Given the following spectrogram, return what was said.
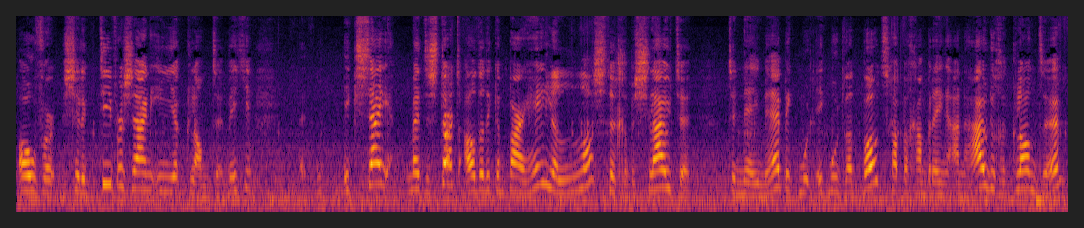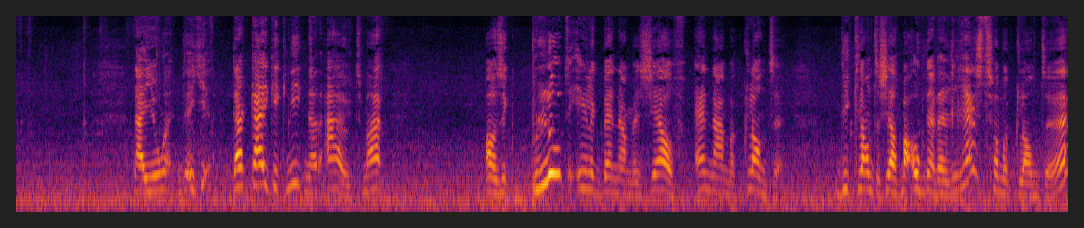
over selectiever zijn in je klanten. Weet je, ik zei met de start al dat ik een paar hele lastige besluiten te nemen heb. Ik moet, ik moet wat boodschappen gaan brengen aan huidige klanten. Nou jongen, weet je, daar kijk ik niet naar uit. Maar als ik bloed eerlijk ben naar mezelf en naar mijn klanten, die klanten zelf, maar ook naar de rest van mijn klanten,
